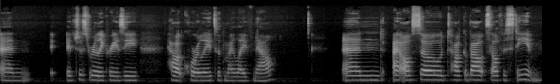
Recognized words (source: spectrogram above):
and it's just really crazy how it correlates with my life now. And I also talk about self esteem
